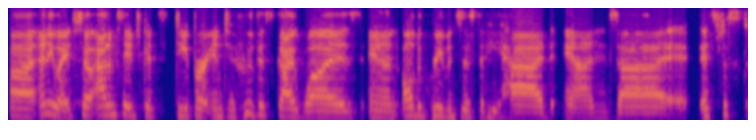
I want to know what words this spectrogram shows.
Uh, anyway, so Adam Sage gets deeper into who this guy was and all the grievances that he had. And uh, it's just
